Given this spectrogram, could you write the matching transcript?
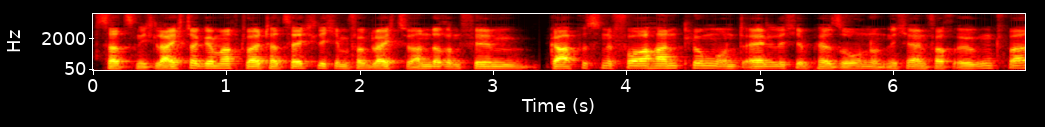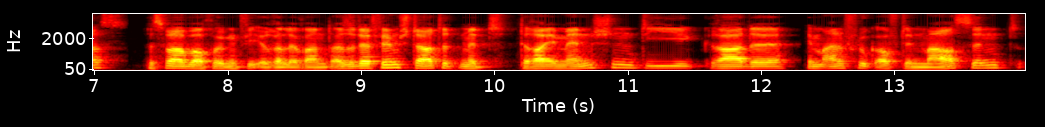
Das hat's nicht leichter gemacht, weil tatsächlich im Vergleich zu anderen Filmen gab es eine Vorhandlung und ähnliche Personen und nicht einfach irgendwas. Es war aber auch irgendwie irrelevant. Also der Film startet mit drei Menschen, die gerade im Anflug auf den Mars sind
